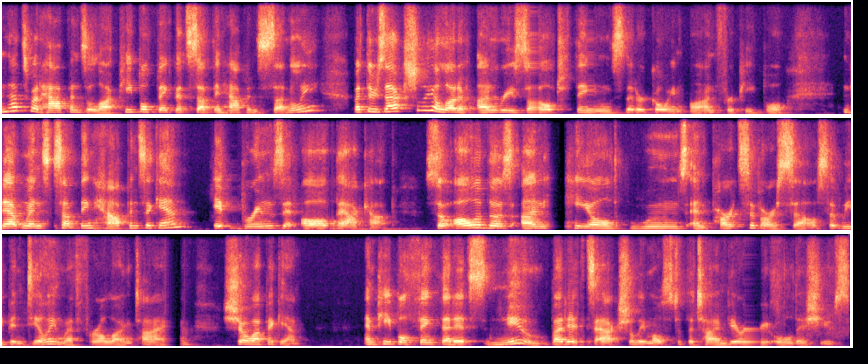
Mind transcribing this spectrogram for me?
And that's what happens a lot. People think that something happens suddenly, but there's actually a lot of unresolved things that are going on for people that when something happens again, it brings it all back up. So all of those unhealed wounds and parts of ourselves that we've been dealing with for a long time show up again. And people think that it's new, but it's actually most of the time very old issues.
